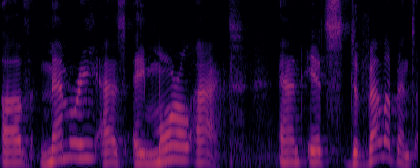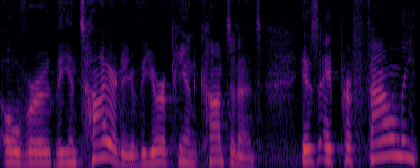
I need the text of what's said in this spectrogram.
of memory as a moral act and its development over the entirety of the European continent is a profoundly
